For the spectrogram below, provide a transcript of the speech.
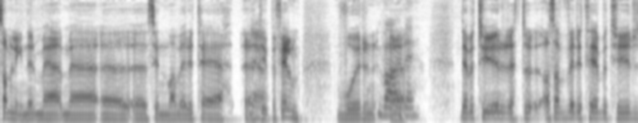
sammenligner med, med cinema verité-type film. Hvor Hva er det? det betyr rett og Altså, verité betyr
